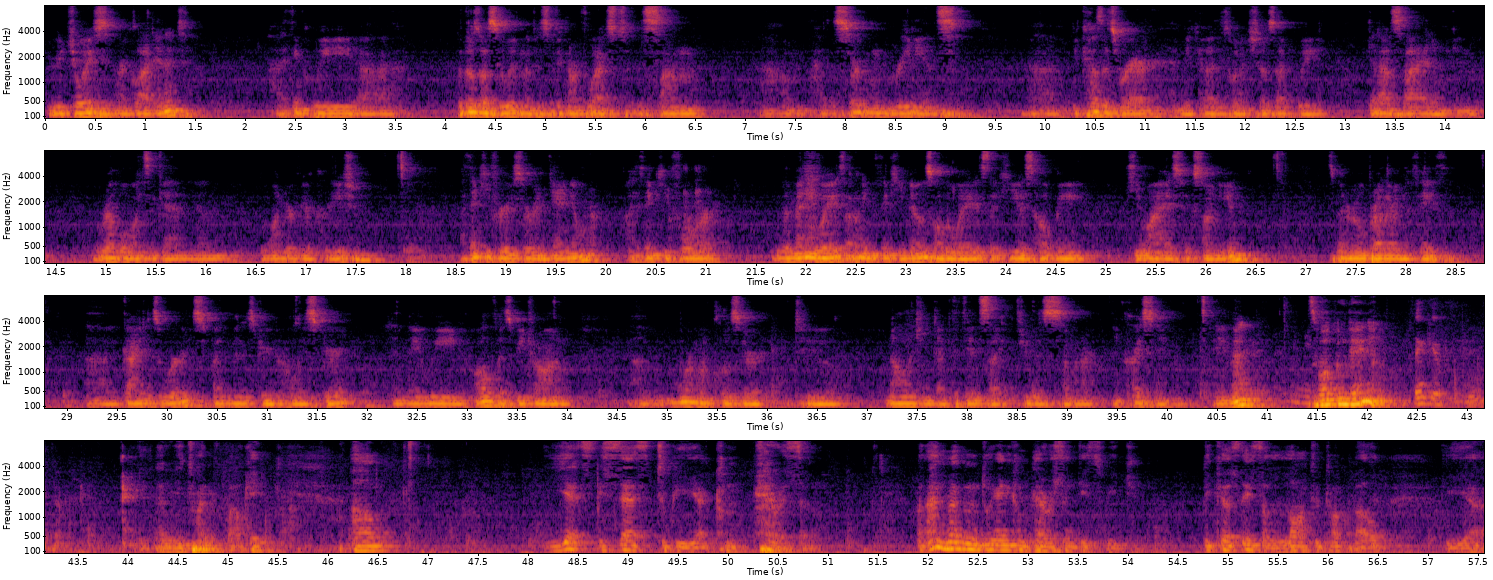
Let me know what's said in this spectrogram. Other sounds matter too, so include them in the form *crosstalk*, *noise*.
We rejoice and are glad in it. I think we, uh, for those of us who live in the Pacific Northwest, the sun um, has a certain radiance uh, because it's rare and because when it shows up, we get outside and we can revel once again in the wonder of your creation. I thank you for your servant Daniel. I thank you for the many ways, I don't even think he knows all the ways that he has helped me keep my eyes fixed on you. He's been a real brother in the faith. Uh, guide his words by the ministry of your Holy Spirit, and may we, all of us, be drawn um, more and more closer to knowledge and depth of insight through this seminar. In Christ's name, amen. Let's welcome Daniel. Thank you. Let me try to, okay. Um, yes, it says to be a comparison. But I'm not going to do any comparison this week because there's a lot to talk about the uh,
